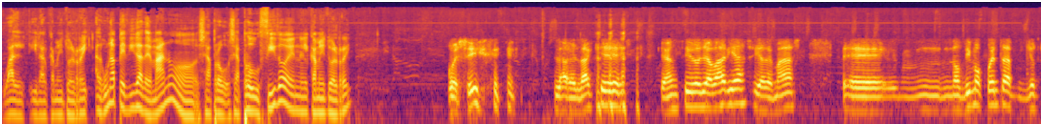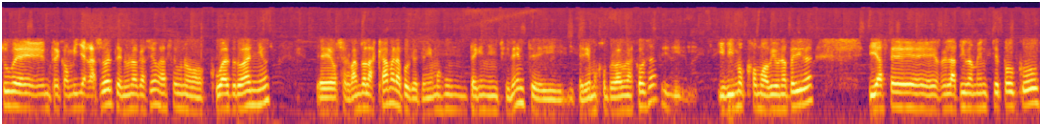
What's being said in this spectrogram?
igual ir al Caminito del Rey. ¿Alguna pedida de mano se ha, se ha producido en el Caminito del Rey? Pues sí, la verdad que, que han sido ya varias y además eh, nos dimos cuenta, yo tuve entre comillas la suerte en una ocasión hace unos cuatro años, eh, observando las cámaras porque teníamos un pequeño incidente y, queríamos comprobar unas cosas y, vimos cómo había una pedida y hace relativamente poco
